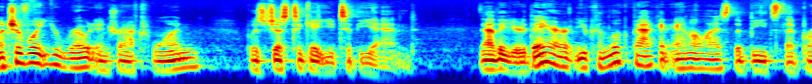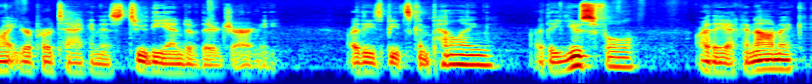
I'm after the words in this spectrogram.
Much of what you wrote in draft one was just to get you to the end. Now that you're there, you can look back and analyze the beats that brought your protagonist to the end of their journey. Are these beats compelling? Are they useful? Are they economic?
